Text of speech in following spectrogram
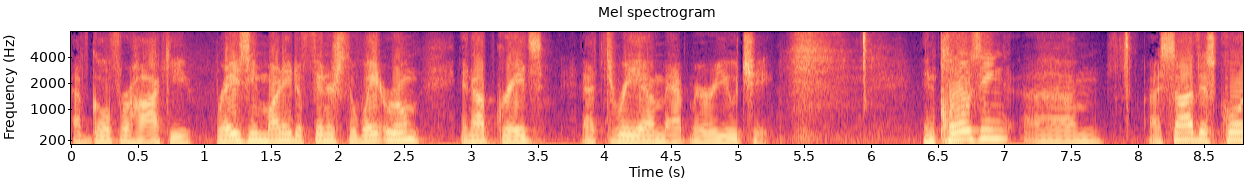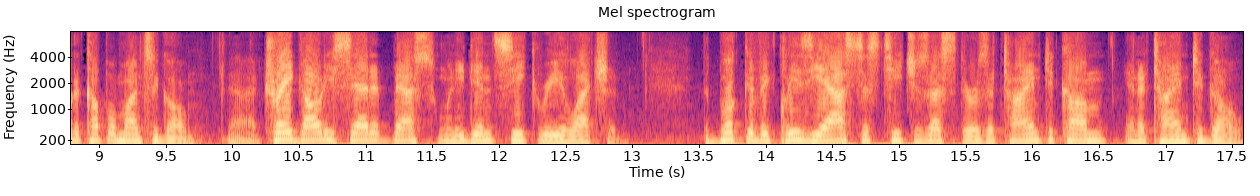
of Gopher Hockey, raising money to finish the weight room and upgrades at 3M at Mariucci. In closing, um, I saw this quote a couple months ago. Uh, Trey Gowdy said it best when he didn't seek reelection. The book of Ecclesiastes teaches us there is a time to come and a time to go.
